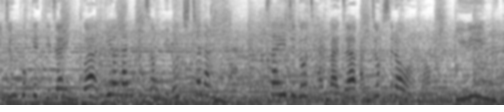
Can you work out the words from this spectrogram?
이중 포켓 디자인과 뛰어난 가성비로 추천합니다. 사이즈도 잘 맞아 만족스러워요. 2위입니다.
